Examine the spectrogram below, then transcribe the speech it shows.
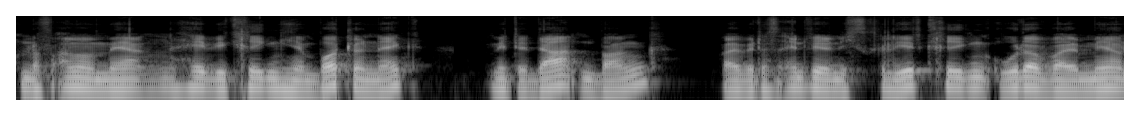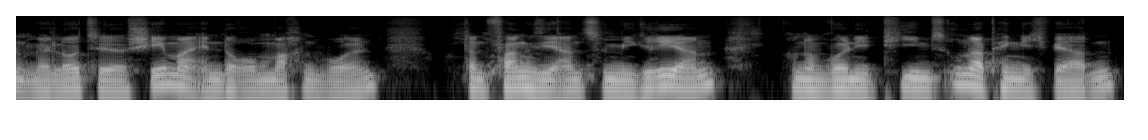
und auf einmal merken, hey, wir kriegen hier einen Bottleneck mit der Datenbank, weil wir das entweder nicht skaliert kriegen oder weil mehr und mehr Leute Schemaänderungen machen wollen. Und dann fangen sie an zu migrieren und dann wollen die Teams unabhängig werden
